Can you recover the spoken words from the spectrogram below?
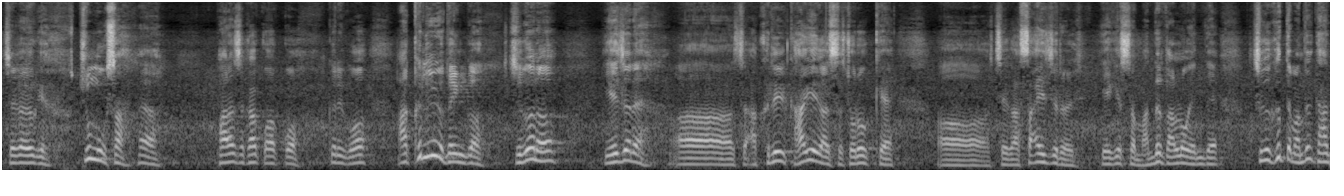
제가 여기 중국산 예, 반에서 갖고 왔고 그리고 아크릴로 된 거 저거는 예전에 어, 저 아크릴 가게 가서 저렇게 어, 제가 사이즈를 얘기해서 만들어 달라고 했는데 저거 그때 만들 때 한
